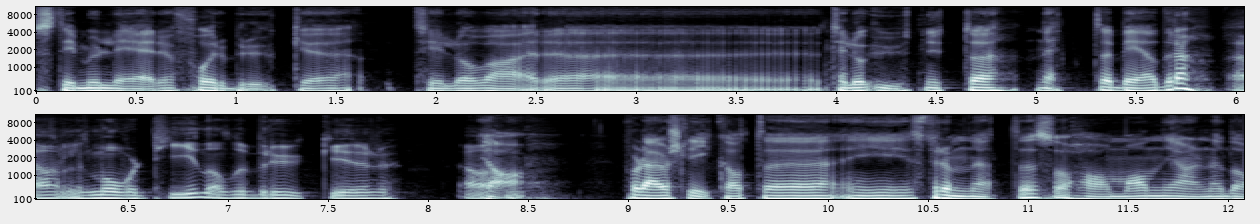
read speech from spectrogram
stimulere forbruket til å være Til å utnytte nettet bedre. Ja, liksom over tid. Altså du bruker Ja. For det er jo slik at eh, i strømnettet så har man gjerne da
